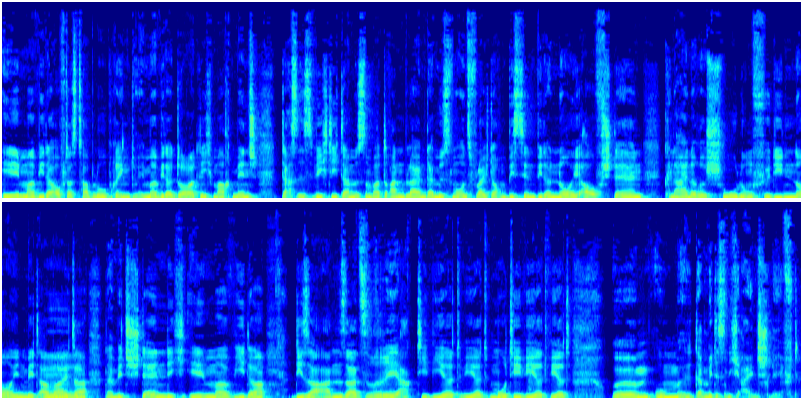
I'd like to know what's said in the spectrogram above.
immer wieder auf das Tableau bringt und immer wieder deutlich macht, Mensch, das ist wichtig, da müssen wir dranbleiben, da müssen wir uns vielleicht auch ein bisschen wieder neu aufstellen, kleinere Schulung für die neuen Mitarbeiter, damit ständig immer wieder dieser Ansatz reaktiviert wird, motiviert wird, ähm, um, damit es nicht einschläft.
